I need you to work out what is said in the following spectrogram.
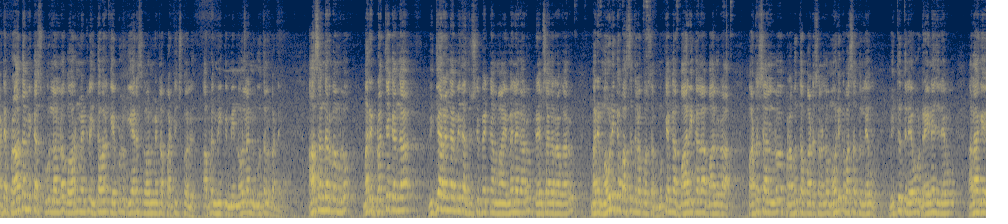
అంటే ప్రాథమిక స్కూళ్ళల్లో గవర్నమెంట్లో ఇంతవరకు ఎప్పుడు టీఆర్ఎస్ గవర్నమెంట్లో పట్టించుకోలేదు. అప్పుడు మీకు మీ నోళ్ళని మూతలు పడ్డాయి. ఆ సందర్భంలో మరి ప్రత్యేకంగా విద్యారంగం మీద దృష్టి పెట్టిన మా ఎమ్మెల్యే గారు ప్రేమసాగర్ రావు గారు మరి మౌలిక వసతుల కోసం ముఖ్యంగా బాలికల బాలుర పాఠశాలల్లో ప్రభుత్వ పాఠశాలల్లో మౌలిక వసతులు లేవు. విద్యుత్ లేవు డ్రైనేజ్ లేవు అలాగే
